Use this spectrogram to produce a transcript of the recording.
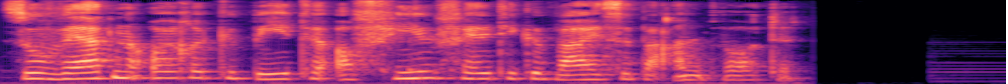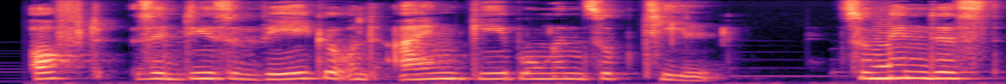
So werden eure Gebete auf vielfältige Weise beantwortet. Oft sind diese Wege und Eingebungen subtil. Zumindest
